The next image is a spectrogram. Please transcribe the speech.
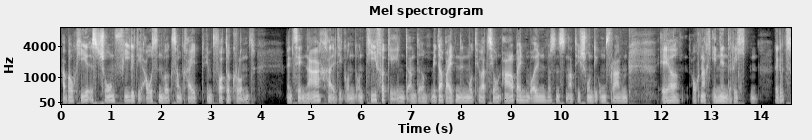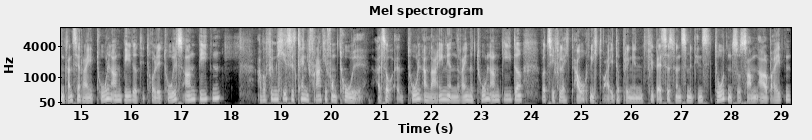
aber auch hier ist schon viel die Außenwirksamkeit im Vordergrund. Wenn Sie nachhaltig und, und tiefergehend an der mitarbeitenden Motivation arbeiten wollen, müssen Sie natürlich schon die Umfragen eher auch nach innen richten. Da gibt es eine ganze Reihe Tool-Anbieter, die tolle Tools anbieten. Aber für mich ist es keine Frage vom Tool. Also ein Tool alleine, ein reiner Tool-Anbieter wird sie vielleicht auch nicht weiterbringen. Viel besser ist, wenn sie mit Instituten zusammenarbeiten,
